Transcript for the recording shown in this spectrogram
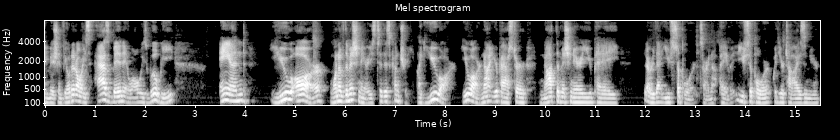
a mission field. It always has been. It always will be. And you are one of the missionaries to this country. Like you are. You are not your pastor, not the missionary you pay or that you support. Sorry, not pay, but you support with your tithes and your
